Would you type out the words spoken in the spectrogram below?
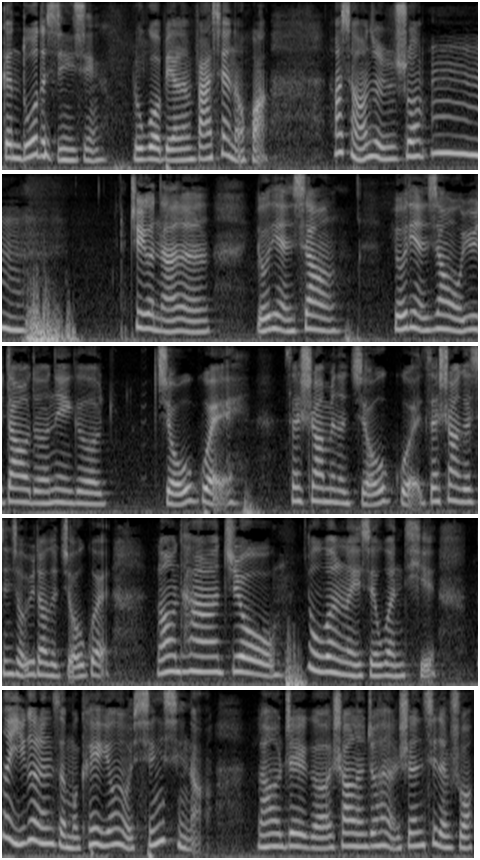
更多的星星。如果别人发现的话，然后小王子就说，嗯，这个男人有点像，有点像我遇到的那个酒鬼，在上面的酒鬼，在上一个星球遇到的酒鬼。然后他就又问了一些问题。那一个人怎么可以拥有星星呢？然后这个商人就很生气的说：“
